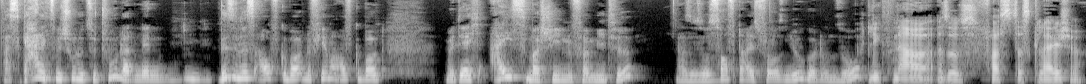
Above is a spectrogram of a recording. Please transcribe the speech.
was gar nichts mit Schule zu tun hat, mir ein Business aufgebaut, eine Firma aufgebaut, mit der ich Eismaschinen vermiete. Also so Soft Ice, Frozen Joghurt und so. Liegt nahe, also ist fast das Gleiche.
